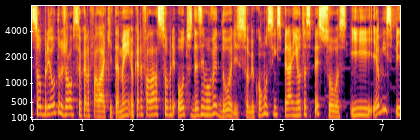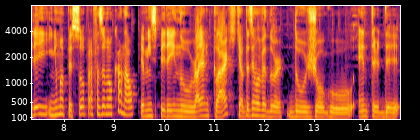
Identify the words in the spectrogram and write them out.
sobre outros jogos que eu quero falar aqui também, eu quero falar sobre outros desenvolvedores, sobre como se inspirar em outras pessoas. E eu me inspirei em uma pessoa para fazer o meu canal. Eu me inspirei no Ryan Clark, que é o desenvolvedor do jogo Enter the.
